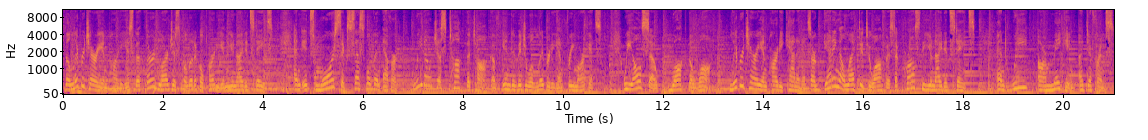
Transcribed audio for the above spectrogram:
The Libertarian Party is the third largest political party in the United States, and it's more successful than ever. We don't just talk the talk of individual liberty and free markets, we also walk the walk. Libertarian Party candidates are getting elected to office across the United States, and we are making a difference.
